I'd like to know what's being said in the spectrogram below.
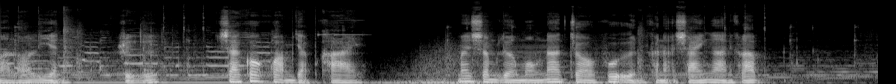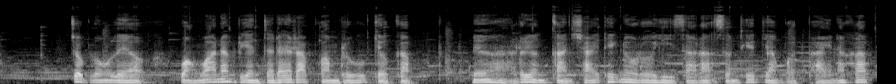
มาล้อเลียน หรือใช้ข้อความหยาบคาย ไม่ชำเลืองมองหน้าจอผู้อื่นขณะใช้งานครับ จบลงแล้ว หวังว่านักเรียนจะได้รับความรู้เกี่ยวกับเนื้อหาเรื่องการใช้เทคโนโลยีสารสนเทศอย่างปลอดภัยนะครับ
